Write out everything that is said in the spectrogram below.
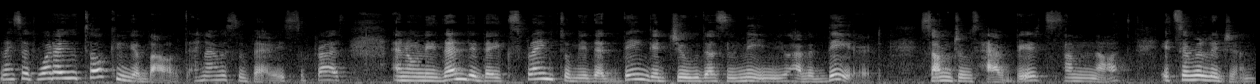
And I said, what are you talking about? And I was very surprised. And only then did they explain to me that being a Jew doesn't mean you have a beard. Some Jews have beards, some not. It's a religion.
